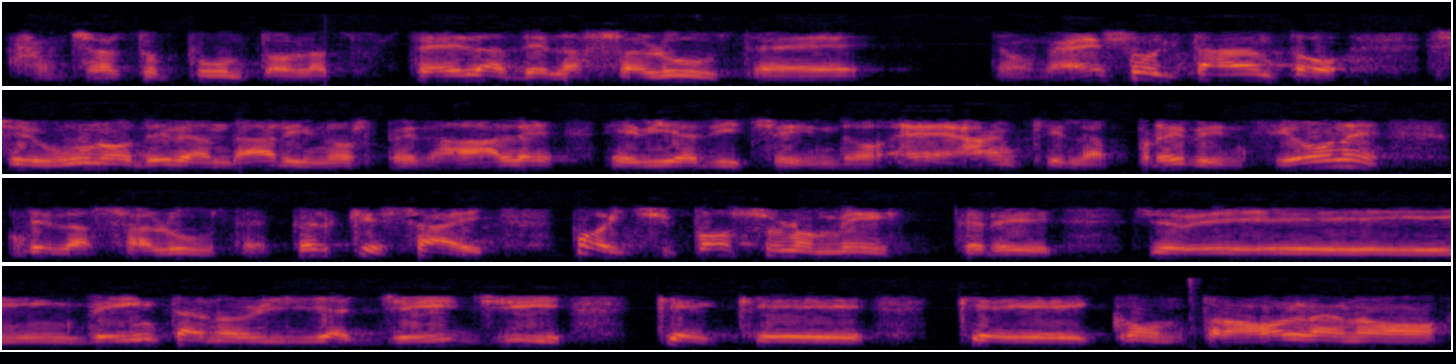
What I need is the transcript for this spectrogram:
a un certo punto la tutela della salute Non è soltanto se uno deve andare in ospedale e via dicendo, è anche la prevenzione della salute, perché sai, poi ci possono mettere, eh, inventano gli aggeggi che, che, che controllano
